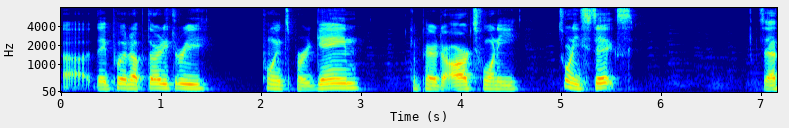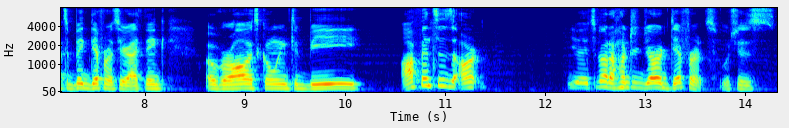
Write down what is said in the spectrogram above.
Uh, they put up 33 points per game compared to our 20, 26. So that's a big difference here. I think overall it's going to be offenses aren't. It's about a hundred yard difference, which is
